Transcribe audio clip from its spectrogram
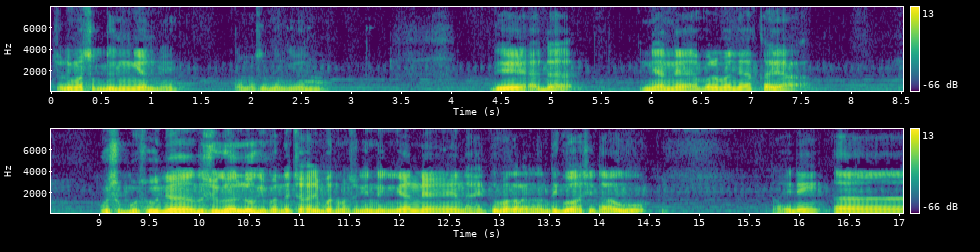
Kecuali masuk dingin ya. Kalau masuk dingin dia ada iniannya apa namanya kayak musuh-musuhnya. Terus juga lo gimana caranya buat masukin dinginnya nah itu bakalan nanti gue kasih tahu Nah ini eh,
